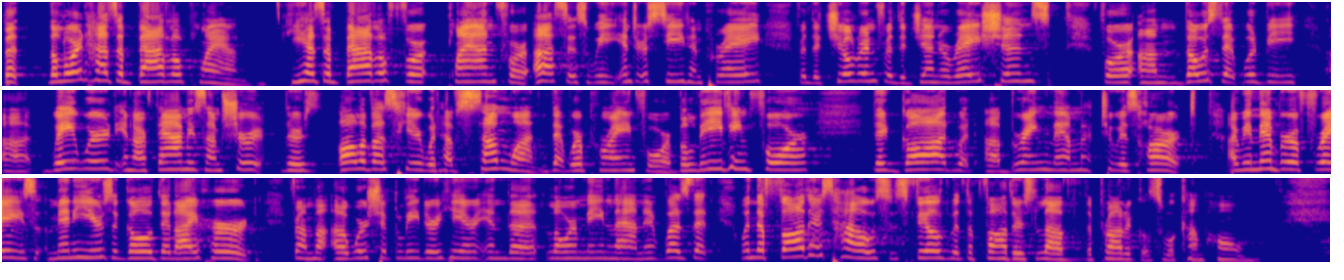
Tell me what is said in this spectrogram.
But the Lord has a battle plan. He has a battle for, plan for us as we intercede and pray for the children, for the generations, for um, those that would be uh, wayward in our families. I'm sure there's all of us here would have someone that we're praying for, believing for, that God would uh, bring them to his heart. I remember a phrase many years ago that I heard from a, worship leader here in the lower mainland. It was that when the Father's house is filled with the Father's love, the prodigals will come home.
